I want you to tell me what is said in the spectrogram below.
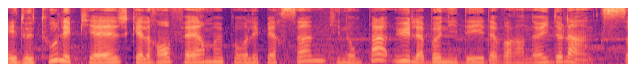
et de tous les pièges qu'elle renferme pour les personnes qui n'ont pas eu la bonne idée d'avoir un œil de lynx.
